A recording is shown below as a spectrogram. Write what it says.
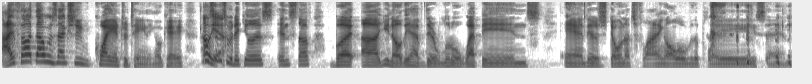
I thought that was actually quite entertaining. Okay, Oh, it's, yeah. it's ridiculous and stuff, but uh, you know they have their little weapons and there's donuts flying all over the place and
